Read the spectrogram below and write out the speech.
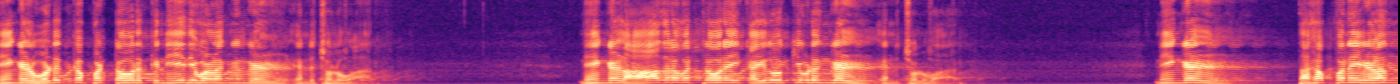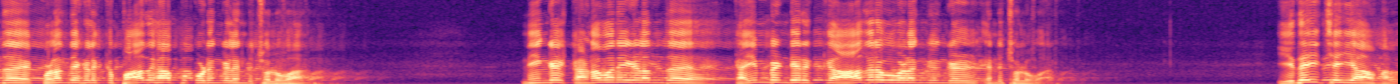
நீங்கள் ஒடுக்கப்பட்டோருக்கு நீதி வழங்குங்கள் என்று சொல்லுவார். நீங்கள் ஆதரவற்றோரை கைதூக்கி விடுங்கள் என்று சொல்லுவார். நீங்கள் தகப்பனை இழந்த குழந்தைகளுக்கு பாதுகாப்பு கொடுங்கள் என்று சொல்லுவார். நீங்கள் கணவனை இழந்த கைம்பெண்டிற்கு ஆதரவு வழங்குங்கள் என்று சொல்லுவார். இதை செய்யாமல்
